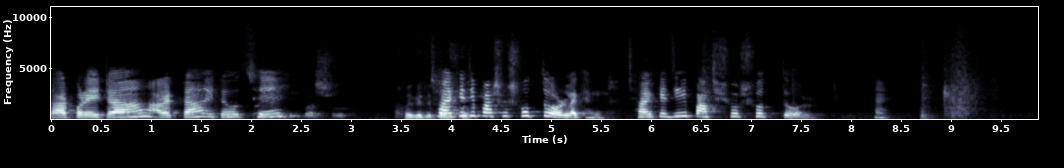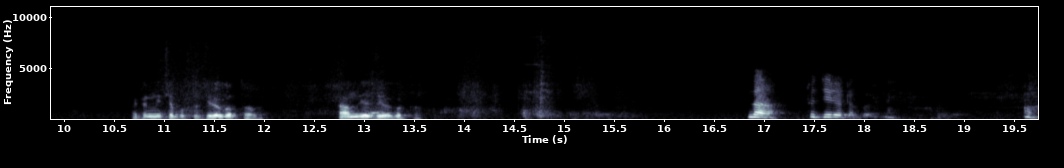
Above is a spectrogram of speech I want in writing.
তারপরে এটা আরেকটা এটা হচ্ছে ছয় কেজি পাঁচশো। সত্তর লেখেন। ছয় কেজি পাঁচশো সত্তর। হ্যাঁ। এটা নিচে পড়তো জিরো করতে হবে। টান দিয়ে জিরো করতে হবে। একটু জিরোটা করে নে। উফ।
